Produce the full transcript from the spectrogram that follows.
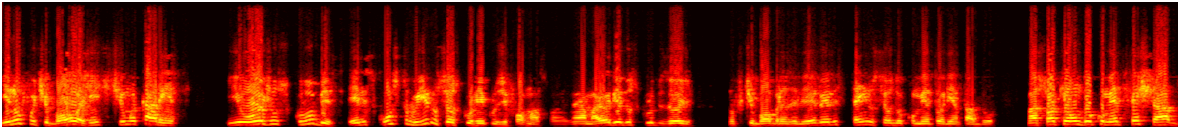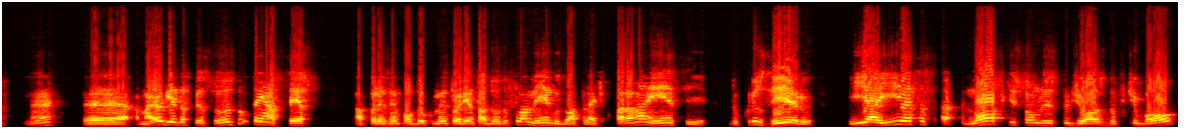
E no futebol a gente tinha uma carência. E hoje os clubes, eles construíram seus currículos de formações. Né? A maioria dos clubes hoje no futebol brasileiro, eles têm o seu documento orientador. Mas só que é um documento fechado, né? É, a maioria das pessoas não tem acesso, a, por exemplo, ao documento orientador do Flamengo, do Atlético Paranaense, do Cruzeiro. E aí, essas, nós que somos estudiosos do futebol,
